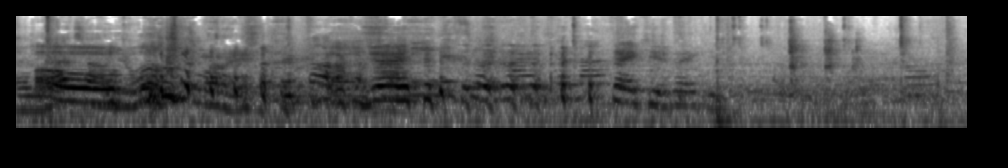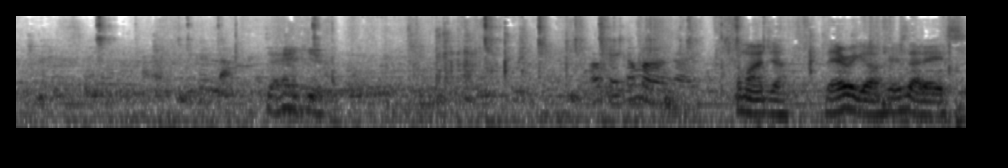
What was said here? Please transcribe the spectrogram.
And that's Oh. how you lose money. Dr. J. This is your card. Good luck. Thank you. Thank you. Thank you. Okay, come on, guys. Come on, John. There we go. Here's that ace.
